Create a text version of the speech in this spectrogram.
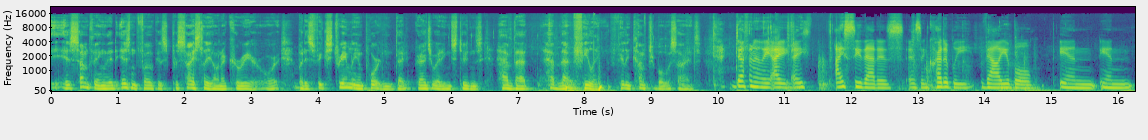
is something that isn't focused precisely on a career, or but it's extremely important that graduating students have that have that feeling, feeling comfortable with science. Definitely, I I, I see that as as incredibly valuable in in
